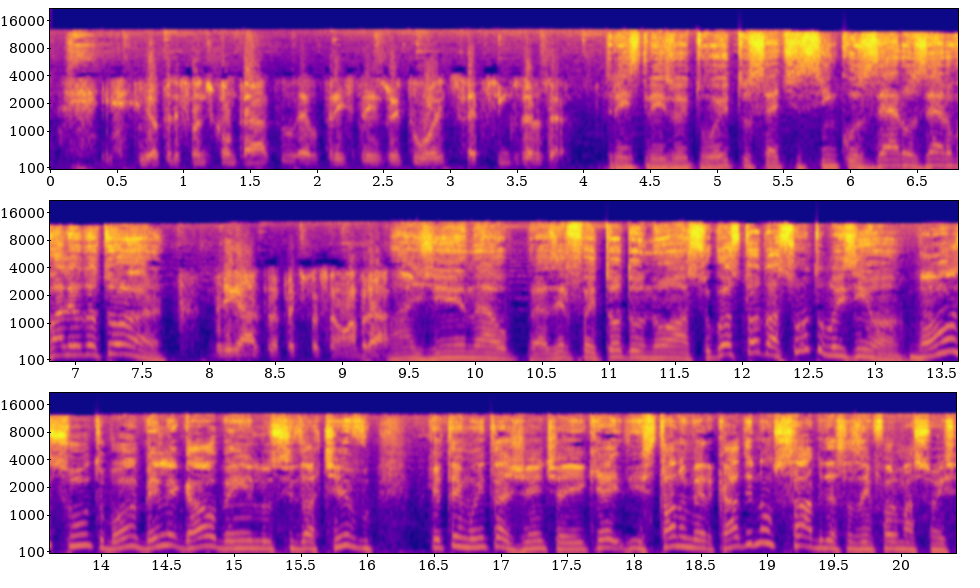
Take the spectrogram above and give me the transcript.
e se quiser o telefone de contato, é o 3388-7500. 3388-7500. Valeu, doutor. Obrigado pela participação, um abraço. Imagina, o prazer foi todo nosso. Gostou do assunto, Luizinho? Bom assunto, bom, bem legal, bem elucidativo, porque tem muita gente aí que é- está no mercado e não sabe dessas informações.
